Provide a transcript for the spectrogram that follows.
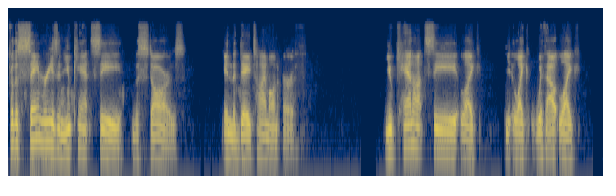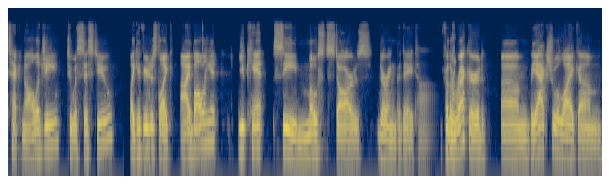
for the same reason you can't see the stars in the daytime on Earth, you cannot see like like without like technology to assist you. Like if you're just like eyeballing it, you can't see most stars during the daytime. For the record, um, the actual like um,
